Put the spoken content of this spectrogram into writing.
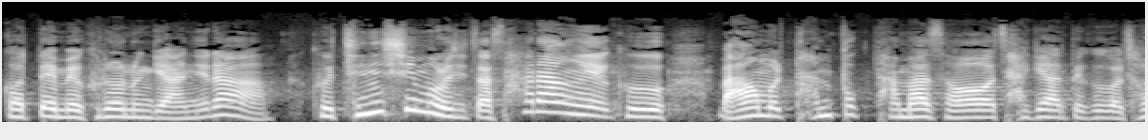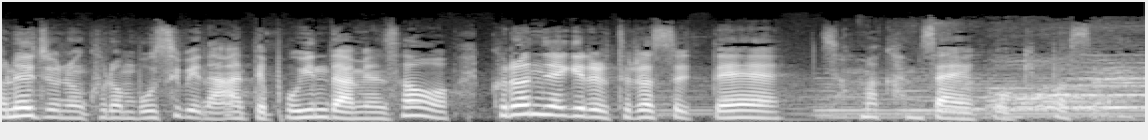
것 때문에 그러는 게 아니라 그 진심으로 진짜 사랑의 그 마음을 담뿍 담아서 자기한테 그걸 전해주는 그런 모습이 나한테 보인다면서 그런 얘기를 들었을 때 정말 감사했고 기뻤어요.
